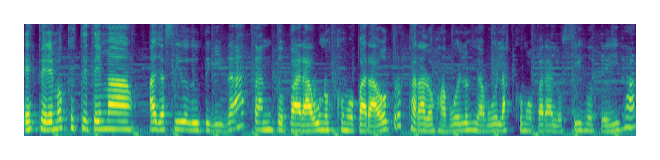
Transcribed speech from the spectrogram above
Esperemos que este tema haya sido de utilidad tanto para unos como para otros, para los abuelos y abuelas como para los hijos e hijas.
